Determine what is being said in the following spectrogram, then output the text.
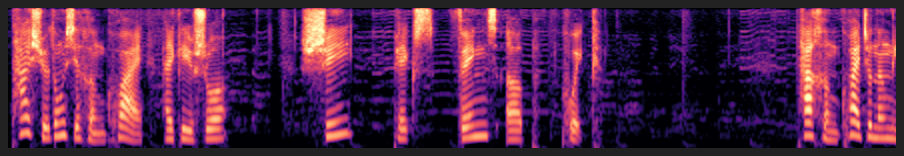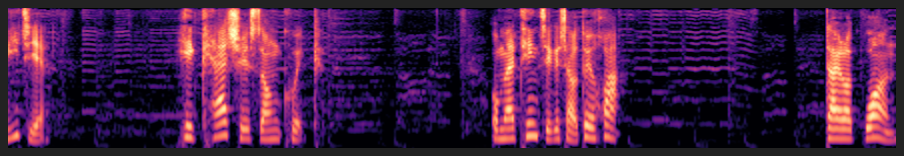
他学东西很快，还可以说 She picks things up quick。他很快就能理解。He catches on quick。我们来听几个小对话。 Dialogue One，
